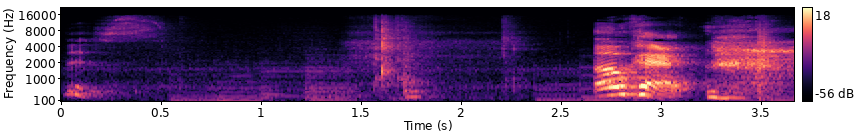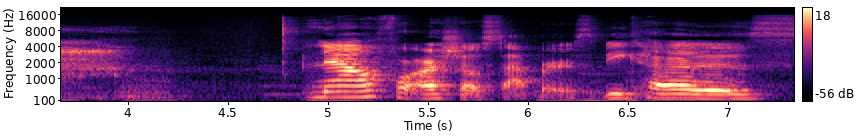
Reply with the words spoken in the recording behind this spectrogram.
this. Okay. Now for our showstoppers because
